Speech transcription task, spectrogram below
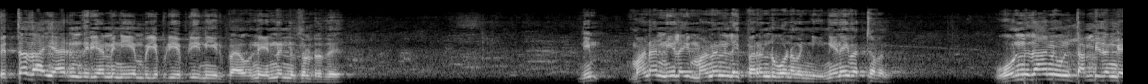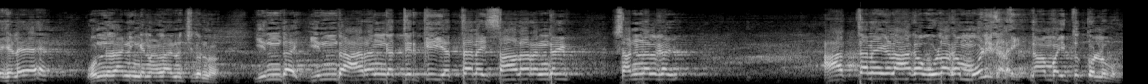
பெத்ததாய் யாருன்னு தெரியாம நீ எப்படி எப்படி நீ இருப்ப? உன்னை என்னன்னு சொல்றது? நீ மனநிலை மனநிலை பிறண்டு போனவன் நீ நினைவற்றவன். ஒண்ணுதான் உன் தம்பி தங்கைகளே ஒண்ணுதான் நீங்க நல்லா நினைச்சுக்கணும் இந்த இந்த அரங்கத்திற்கு எத்தனை சாளரங்கள் சன்னல்கள் அத்தனைகளாக உலக மொழிகளை நாம் வைத்துக் கொள்ளுவோம்.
